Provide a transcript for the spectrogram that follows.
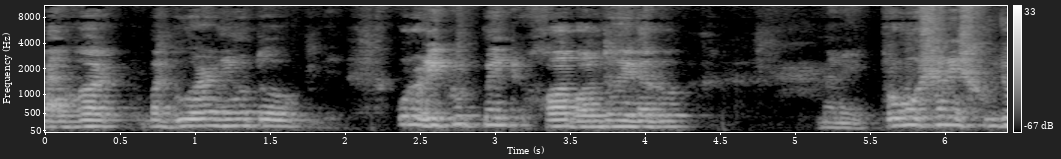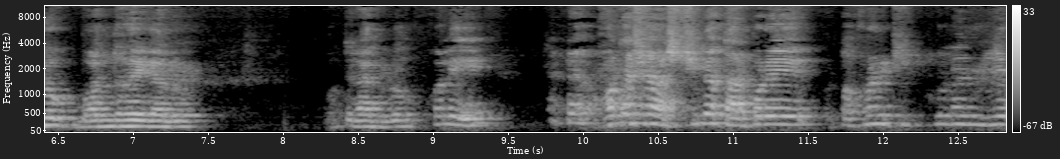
ব্যবহার বা দুয়ারানির মতো কোনো রিক্রুটমেন্ট হওয়া বন্ধ হয়ে গেল মানে প্রমোশনের সুযোগ বন্ধ হয়ে গেল হতে লাগল। ফলে একটা হতাশা আসছিল তারপরে তখন আমি ঠিক করলাম যে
